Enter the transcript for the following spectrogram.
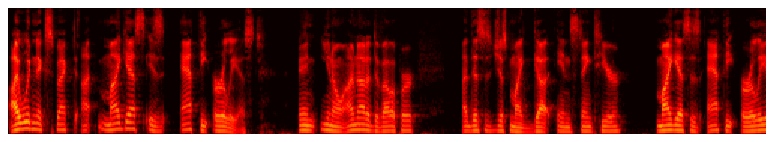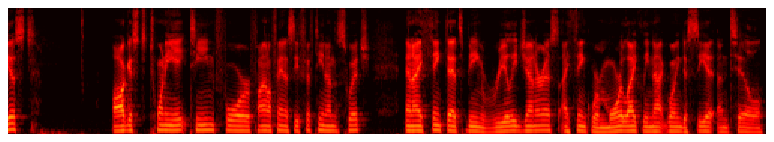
I wouldn't expect. Uh, my guess is at the earliest, and you know I'm not a developer. Uh, this is just my gut instinct here. My guess is at the earliest August 2018 for Final Fantasy 15 on the Switch. And I think that's being really generous. I think we're more likely not going to see it until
